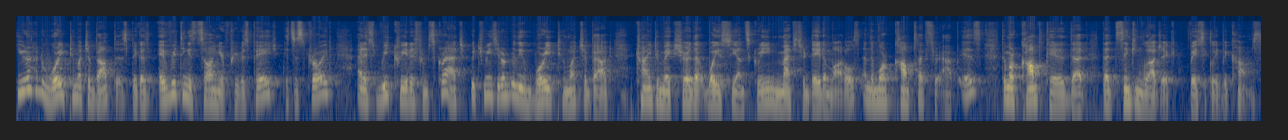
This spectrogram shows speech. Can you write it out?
you don't have to worry too much about this because everything you saw on your previous page is destroyed and it's recreated from scratch, which means you don't really worry too much about trying to make sure that what you see on screen matches your data models. And the more complex your app is, the more complicated that, that syncing logic basically becomes.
